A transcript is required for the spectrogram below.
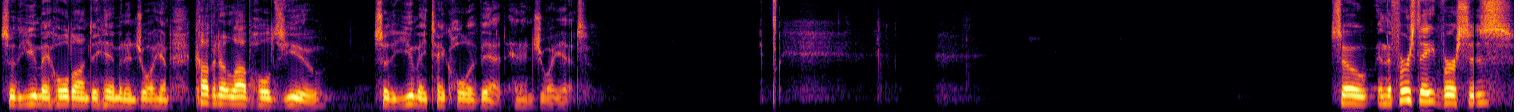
so that you may hold on to him and enjoy him. Covenant love holds you so that you may take hold of it and enjoy it. So, in the first eight verses,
